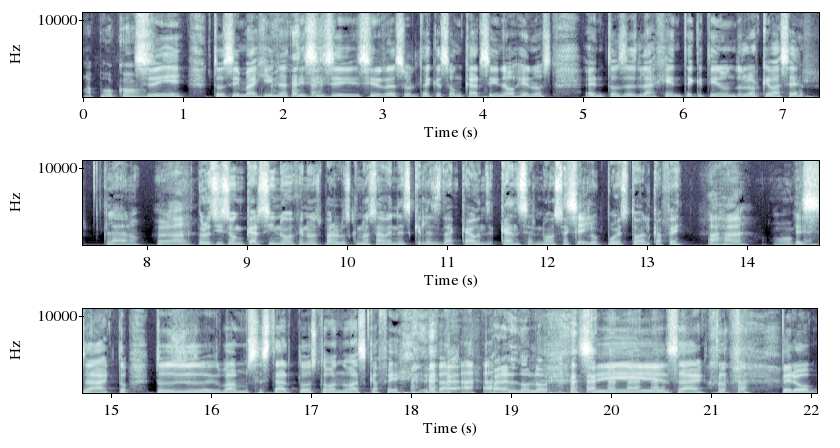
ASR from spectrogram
¿A poco? Sí, entonces imagínate si, si, si, resulta que son carcinógenos, entonces la gente que tiene un dolor, ¿qué va a hacer? Claro. ¿verdad? Pero si son carcinógenos, para los que no saben, es que les da cáncer, ¿no? O sea, que sí. lo opuesto al café. Ajá. Okay. Exacto. Entonces vamos a estar todos tomando más café. para el dolor. sí, exacto. Pero,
